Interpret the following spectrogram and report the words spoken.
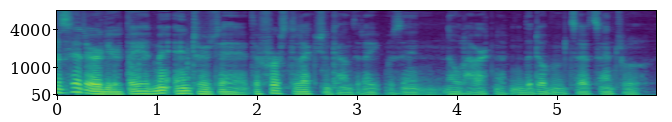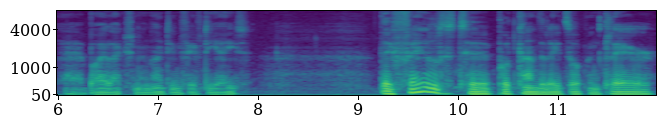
As I said earlier, they had met, entered uh, their first election candidate was in Noel Hartnett in the Dublin South Central uh, by-election in 1958. They failed to put candidates up in Clare,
